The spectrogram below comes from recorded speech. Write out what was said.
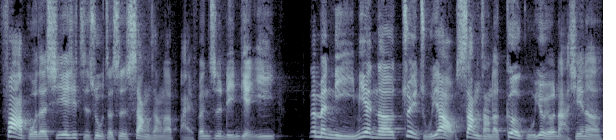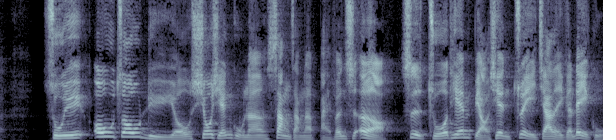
法国的 CAC 指数则是上涨了百分之零点一。那么里面呢，最主要上涨的个股又有哪些呢？属于欧洲旅游休闲股呢，上涨了百分之二哦，是昨天表现最佳的一个类股。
